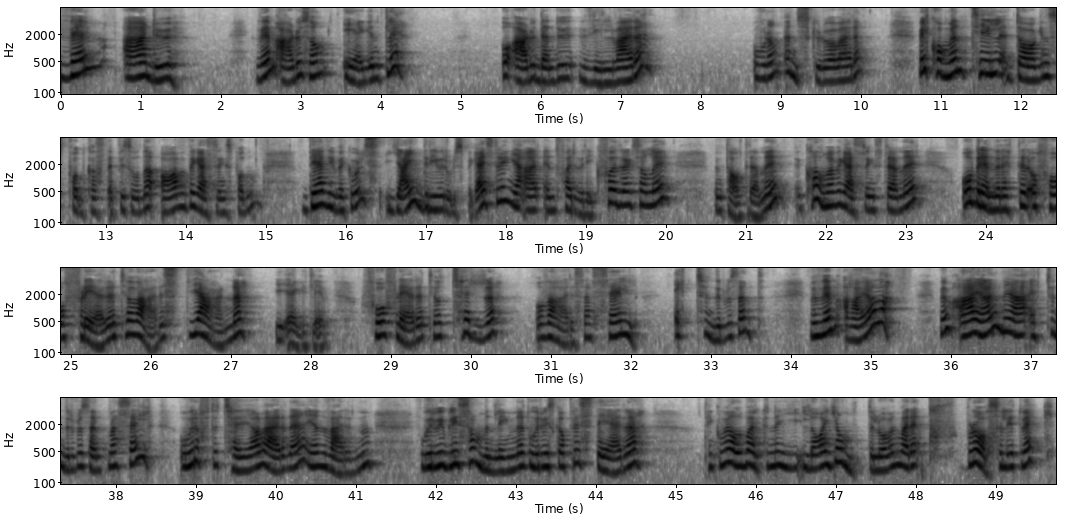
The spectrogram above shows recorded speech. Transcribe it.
Hvem er du? Hvem er du sånn egentlig? Og er du den du vil være? Og hvordan ønsker du å være? Velkommen til dagens podkastepisode av Begeistringspodden. Det er Vibeke Ols. Jeg driver Ols Begeistring. Jeg er en farverik foredragsholder, mentaltrener, kaller meg begeistringstrener og brenner etter å få flere til å være stjerne i eget liv. Få flere til å tørre å være seg selv 100% Men hvem er jeg, da? Hvem er jeg når jeg er 100 meg selv? Hvor ofte tør jeg å være det i en verden hvor vi blir sammenlignet, hvor vi skal prestere? Tenk om vi alle bare kunne gi, la janteloven bare puff, blåse litt vekk.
